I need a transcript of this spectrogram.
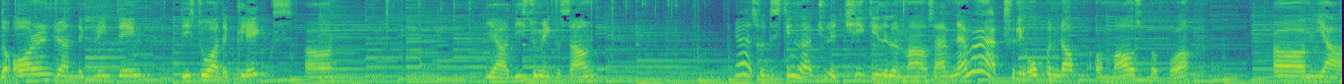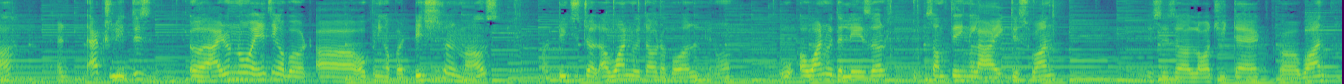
The orange and the green thing these two are the clicks. Uh, yeah these two make the sound. Yeah so this thing is actually a cheeky little mouse. I've never actually opened up a mouse before. Um yeah. And actually this uh, I don't know anything about uh, opening up a digital mouse a digital a one without a ball you know a one with a laser something like this one this is a Logitech uh, one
